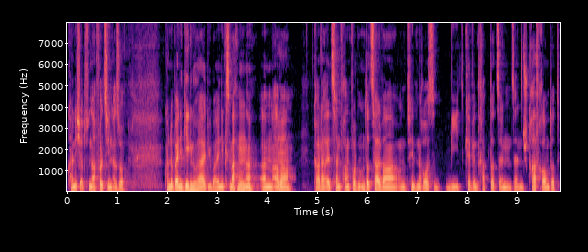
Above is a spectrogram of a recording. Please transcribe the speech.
Kann ich absolut nachvollziehen. Also konnte bei den Gegentor halt überall nichts machen, ne? Ähm, aber mhm. gerade als dann Frankfurt in Unterzahl war und hinten raus, wie Kevin Trapp dort seinen, seinen Strafraum dort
